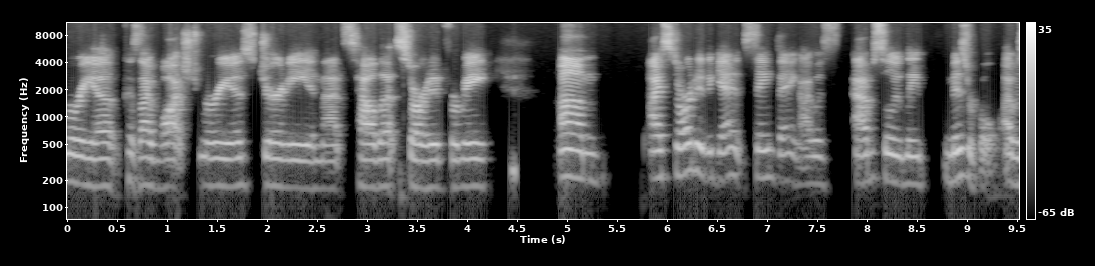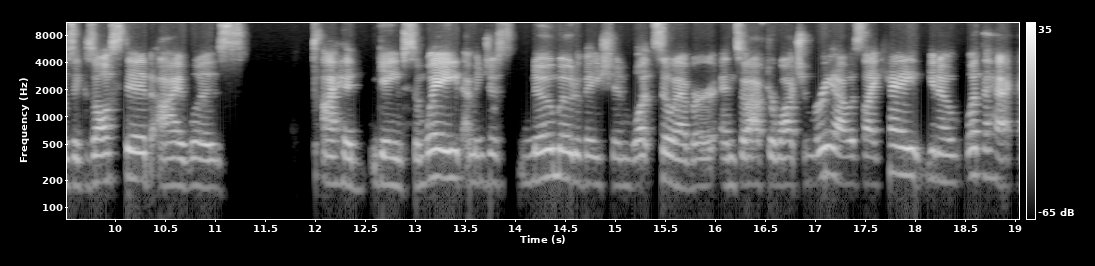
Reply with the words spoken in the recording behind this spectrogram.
Maria, because I watched Maria's journey, and that's how that started for me. Um, I started again, same thing. I was absolutely miserable. I was exhausted. I was I had gained some weight. I mean, just no motivation whatsoever. And so after watching Maria, I was like, hey, you know, what the heck?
